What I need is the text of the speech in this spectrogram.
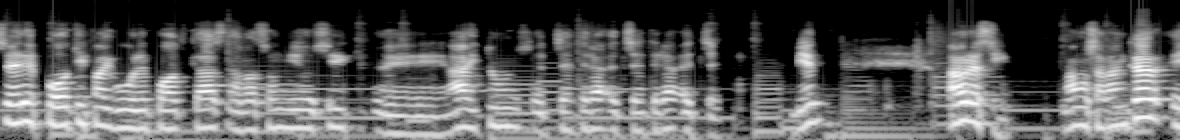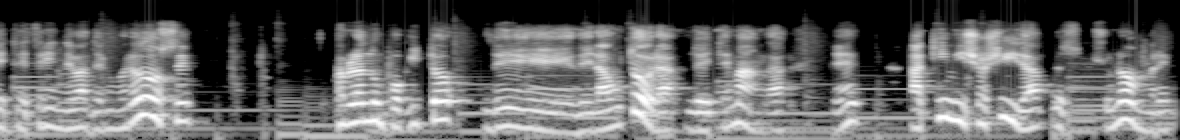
ser Spotify, Google Podcast, Amazon Music, eh, iTunes, etcétera, etcétera, etcétera. Bien, ahora sí, vamos a arrancar este stream debate número 12, hablando un poquito de, la autora de este manga, ¿eh? Akimi Yoshida, su nombre,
